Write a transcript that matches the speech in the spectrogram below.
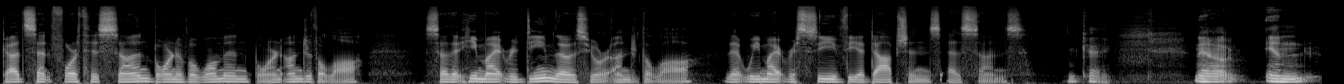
God sent forth his Son, born of a woman, born under the law, so that he might redeem those who are under the law, that we might receive the adoptions as sons. Okay. Now, in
